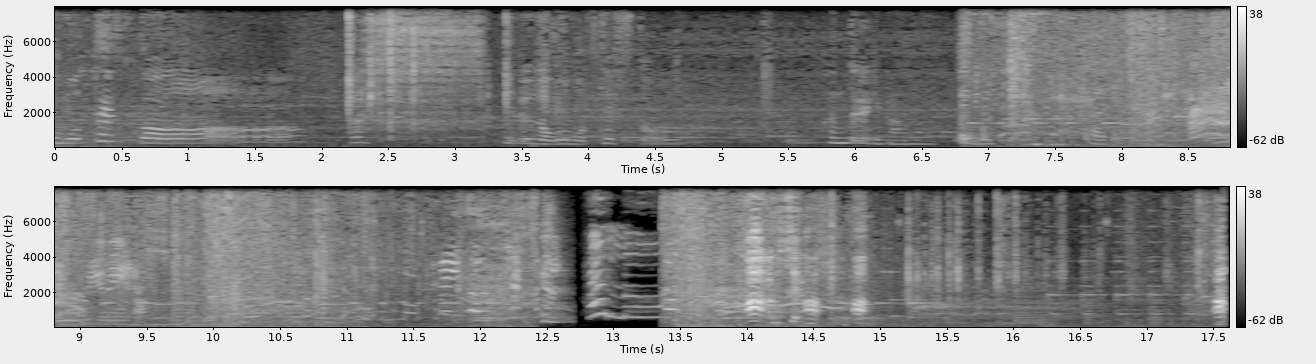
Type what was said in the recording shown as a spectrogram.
너무 못했어. 일을 너무 못했어. 흔들리면. 아 미친 아 아. 아.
